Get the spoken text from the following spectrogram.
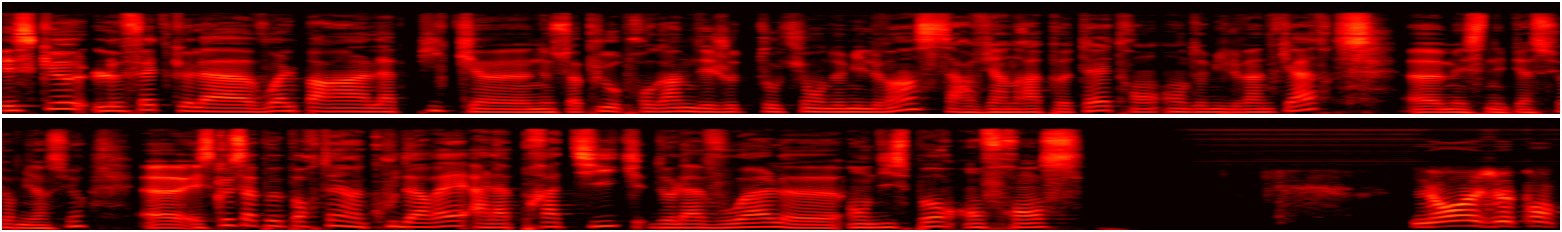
Est-ce que le fait que la voile paralympique euh, ne soit plus au programme des Jeux de Tokyo en 2020, ça reviendra peut-être en, en 2024, euh, mais ce n'est pas sûr, bien sûr. Euh, Est-ce que ça peut porter un coup d'arrêt à la pratique de la voile handisport en France? Non, je pense,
